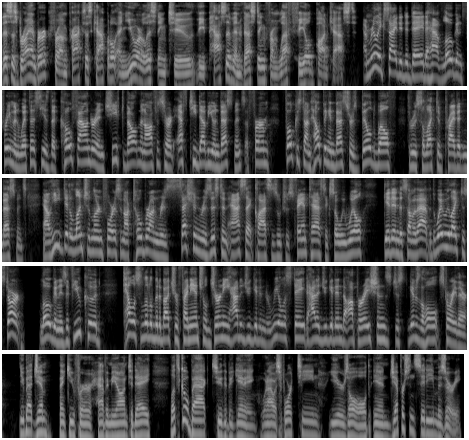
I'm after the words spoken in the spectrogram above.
This is Brian Burke from Praxis Capital, and you are listening to the Passive Investing from Left Field podcast. I'm really excited today to have Logan Freeman with us. He is the co founder and chief development officer at FTW Investments, a firm focused on helping investors build wealth through selective private investments. Now, he did a lunch and learn for us in October on recession resistant asset classes, which was fantastic. So we will get into some of that. But the way we like to start Logan, is if you could tell us a little bit about your financial journey. How did you get into real estate? How did you get into operations? Just give us the whole story there. You bet, Jim. Thank you for having me on today. Let's go back to the beginning when I was 14 years old in Jefferson City, Missouri.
